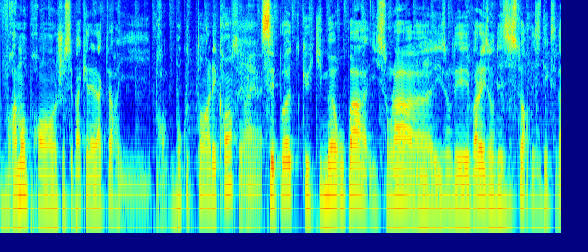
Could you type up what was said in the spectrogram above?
vraiment prend, je sais pas quel est l'acteur, il prend beaucoup de temps à l'écran. C'est vrai. ouais. Ses potes que- qui meurent ou pas, ils sont là, euh, ils ont des voilà, ils ont des histoires, des idées, etc.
